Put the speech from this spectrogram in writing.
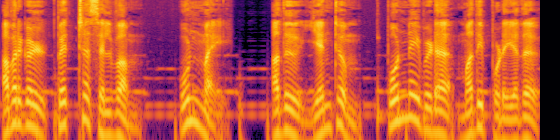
அவர்கள் பெற்ற செல்வம் உண்மை. அது என்றும் பொன்னை விட மதிப்புடையது.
